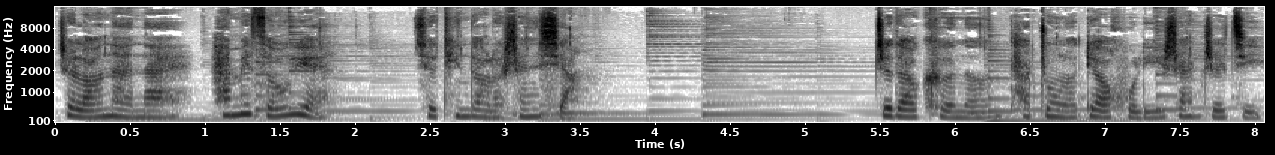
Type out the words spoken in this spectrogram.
这老奶奶还没走远，就听到了声响，知道可能她中了调虎离山之计，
